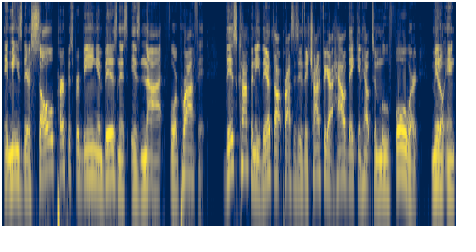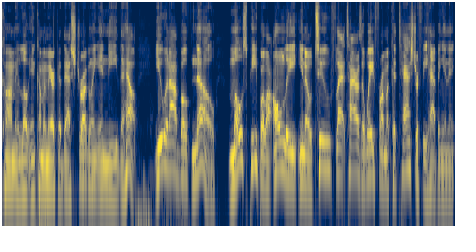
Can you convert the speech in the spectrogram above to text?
it means their sole purpose for being in business is not for profit. This company, their thought process is they're trying to figure out how they can help to move forward middle income and low income America that's struggling and need the help. You and I both know most people are only, you know, two flat tires away from a catastrophe happening in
